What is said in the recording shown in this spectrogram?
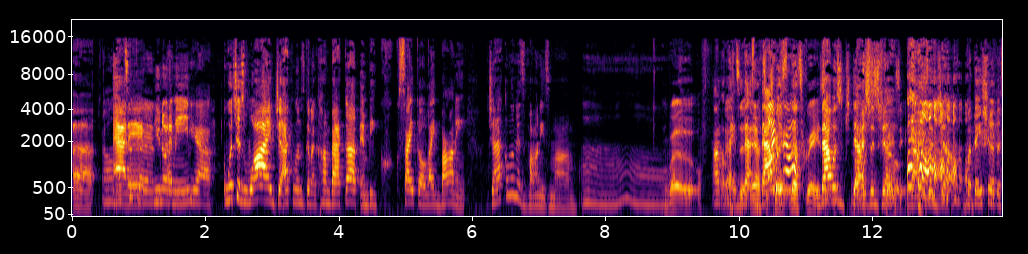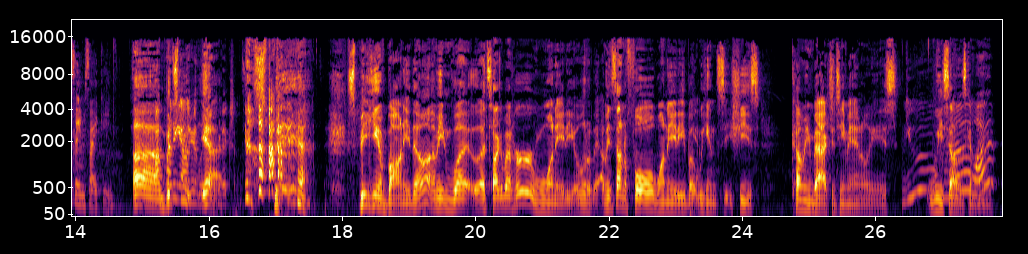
Uh, Oh, addict, good you know what I mean? Yeah. Which is why Jacqueline's gonna come back up and be psycho like Bonnie. Jacqueline is Bonnie's mom. Whoa. Um, okay, that's, that- that's, that crazy. was- that's crazy. That was that That's was a joke. crazy. That was a joke. But they share the same psyche. Um, I'm putting it on spe- your list yeah. of predictions. Speaking of Bonnie, though, I mean, what? Let's talk about her 180 a little bit. I mean, it's not a full 180, but we can see she's coming back to Team Annalise. You we saw this coming. what?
